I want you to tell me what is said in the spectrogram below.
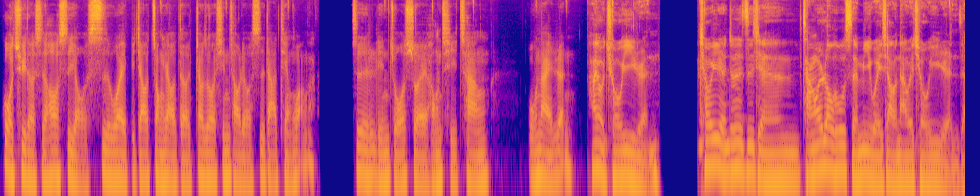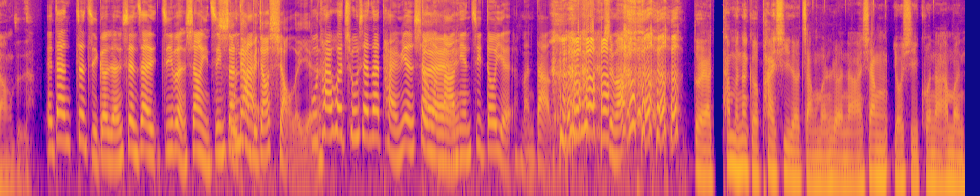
过去的时候是有四位比较重要的，叫做新潮流四大天王啊，是林浊水、洪启昌、吴乃仁，还有邱毅仁。邱毅仁就是之前常会露出神秘微笑的那位邱毅仁，这样子。哎，但这几个人现在基本上已经声量比较小了耶，不太会出现在台面上了吧？年纪都也蛮大了，是吗？对啊，他们那个派系的掌门人啊，像尤喜坤啊，他们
